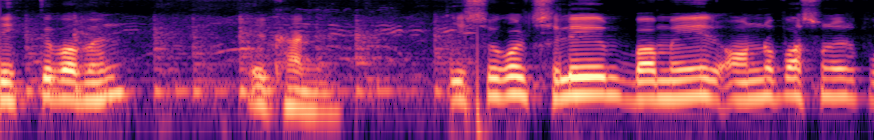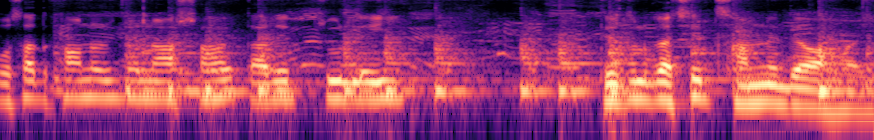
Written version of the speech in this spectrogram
দেখতে পাবেন এখানে। এই সকল ছেলে বা মেয়ের অন্নপ্রাশনের প্রসাদ খাওয়ানোর জন্য আসা হয়, তাদের চুল এই তেঁতুল গাছের সামনে দেওয়া হয়।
